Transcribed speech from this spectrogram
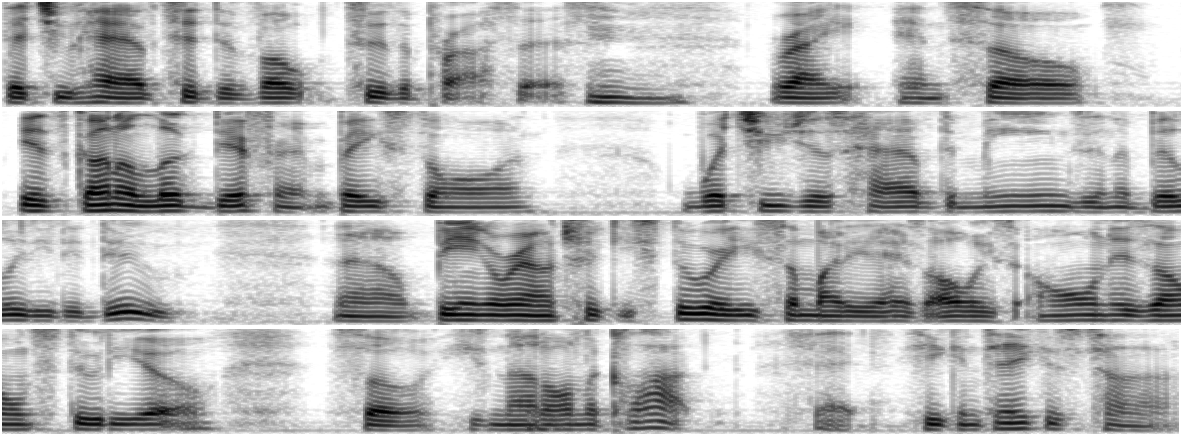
that you have to devote to the process, mm. right? And so it's going to look different based on what you just have the means and ability to do. Now, being around Tricky Stewart, he's somebody that has always owned his own studio, so he's not on the clock. Fact. He can take his time.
